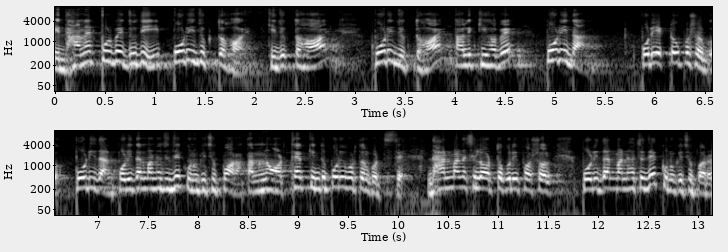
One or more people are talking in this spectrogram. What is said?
এই ধানের পূর্বে যদি পরিযুক্ত হয়, কি যুক্ত হয়? পরিযুক্ত হয়, তাহলে কি হবে? পরিধান। পরি একটা উপসর্গ, পরিধান। পরিধান মানে হচ্ছে যে কোনো কিছু পরা তার মানে অর্থের কিন্তু পরিবর্তন করতেছে। ধান মানে ছিল অর্থকরী ফসল, পরিধান মানে হচ্ছে যে কোনো কিছু পরা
